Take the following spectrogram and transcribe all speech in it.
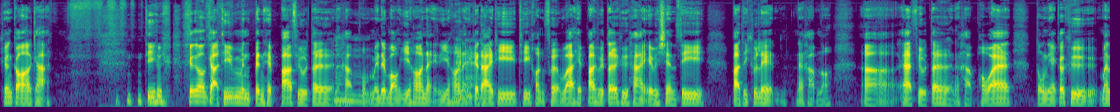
เครื่องกรองอากาศ ที่เครื่องกรองอากาศที่มันเป็น HEPA filter นะครับ ผมไม่ได้บอกยี่ห้อไหน ยี่ห้อไหนก็ได้ที่ที่ confirm ว่า HEPA filter คือ high efficiency particulate นะครับเนาะอ่า air filter นะครับ เพราะว่าตรงเนี้ยก็คือมัน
